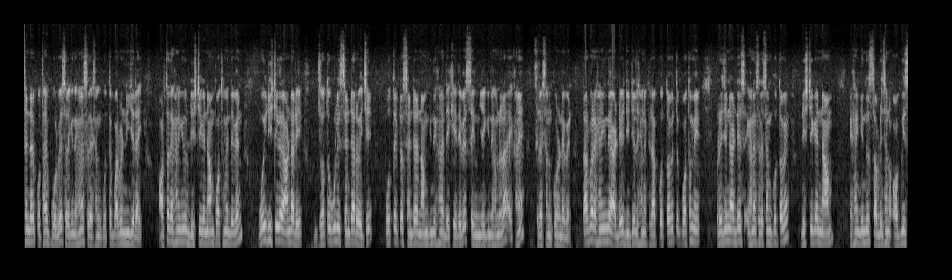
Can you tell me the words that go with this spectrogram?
সেন্টার কোথায় পড়বে সেটা কিন্তু এখানে সিলেকশন করতে পারবেন নিজেরাই। অর্থাৎ এখানে কিন্তু ডিস্ট্রিক্টের নাম প্রথমে দেবেন। ওই ডিস্ট্রিক্টের আন্ডারে যতগুলি সেন্টার রয়েছে, প্রত্যেকটা সেন্টারের নাম কিন্তু এখানে দেখিয়ে দেবে, সেই অনুযায়ী কিন্তু আপনারা এখানে সিলেকশন করে নেবেন। তারপর এখানে কিন্তু অ্যাড্রেস ডিটেলস এখানে ফিল করতে হবে। তো প্রথমে প্রেজেন্ট অ্যাড্রেস এখানে সিলেকশন করতে হবে। ডিস্ট্রিক্টের নাম, এখানে কিন্তু সাবডিভিশন অফিস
